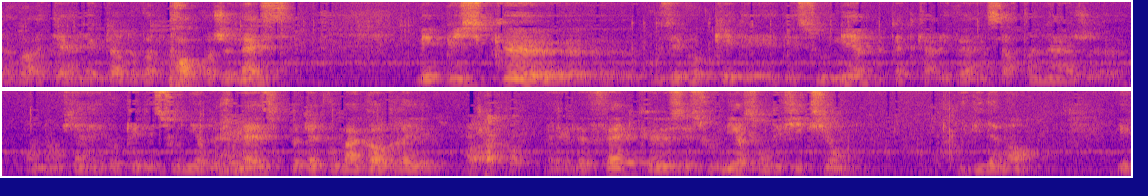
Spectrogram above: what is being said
d'avoir été un lecteur de votre propre jeunesse. Mais puisque vous évoquez des, des souvenirs, peut-être qu'arrivé à un certain âge, on en vient à évoquer des souvenirs de jeunesse, peut-être vous m'accorderez le fait que ces souvenirs sont des fictions, évidemment, et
